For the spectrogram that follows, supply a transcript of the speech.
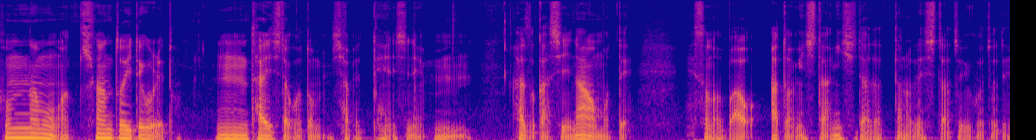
こんなもんは聞かんといてくれと。うん、大したことも喋ってへんしね。うん。恥ずかしいな思って、その場を後にした西田だったのでしたということで、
